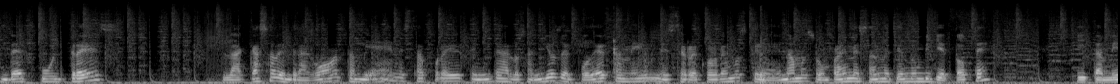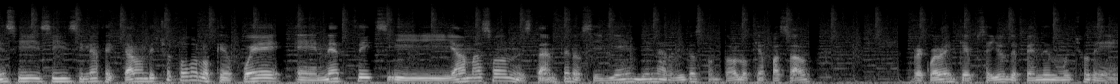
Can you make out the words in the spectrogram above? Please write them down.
Deadpool 3, La Casa del Dragón también está por ahí detenida, Los Anillos del Poder también, este, recordemos que en Amazon Prime están metiendo un billetote y también sí, sí, sí le afectaron. De hecho, todo lo que fue en Netflix y Amazon están, pero si bien, bien ardidos con todo lo que ha pasado. Recuerden que pues, ellos dependen mucho de,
